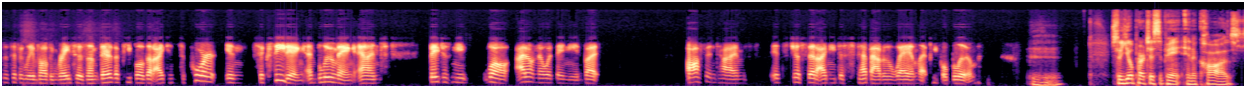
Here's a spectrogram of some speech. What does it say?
specifically involving racism, they're the people that I can support in succeeding and blooming. And they just need, well, I don't know what they need, but oftentimes it's just that I need to step out of the way and let people bloom. hmm So you'll participate in a cause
